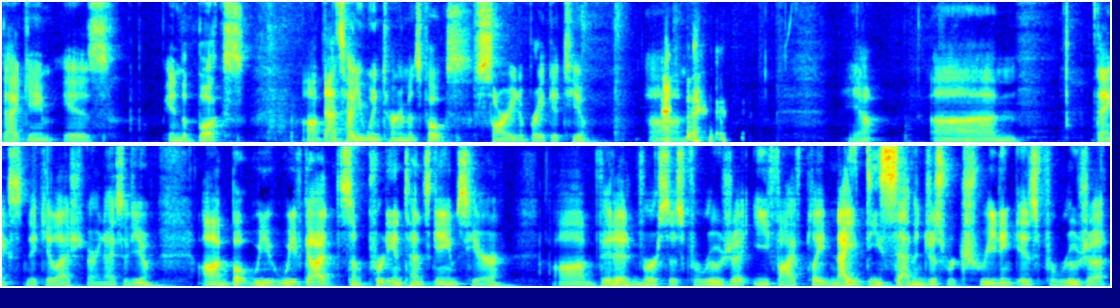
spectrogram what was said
that game is in the books. Uh, that's how you win tournaments, folks. Sorry to break it to you. Um, yeah. Um, thanks, Nikilesh. Very nice of you. Um, but we we've got some pretty intense games here. Um, Vidit versus Firouzja. E5 played knight d7, just retreating. Is Firouzja?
